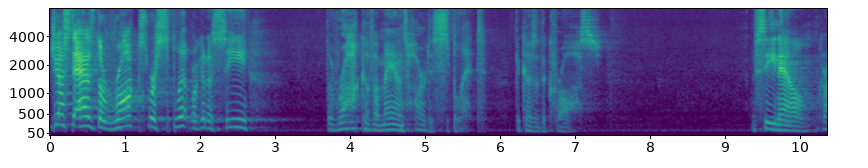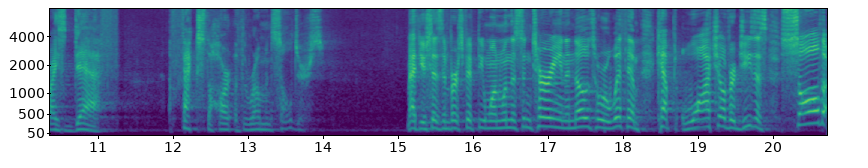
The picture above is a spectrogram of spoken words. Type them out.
Just as the rocks were split, we're going to see the rock of a man's heart is split because of the cross. We see now Christ's death affects the heart of the Roman soldiers. Matthew says in verse 51 when the centurion and those who were with him kept watch over Jesus, saw the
